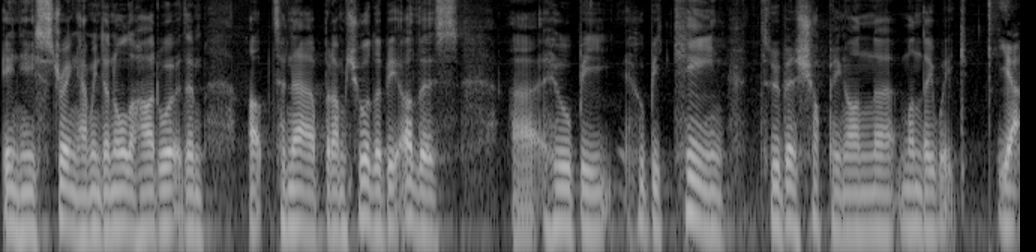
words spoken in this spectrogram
in his string, having done all the hard work with them up to now, but I'm sure there'll be others uh, who'll, be, who'll be keen to do a bit of shopping on uh, Monday week. Yeah.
